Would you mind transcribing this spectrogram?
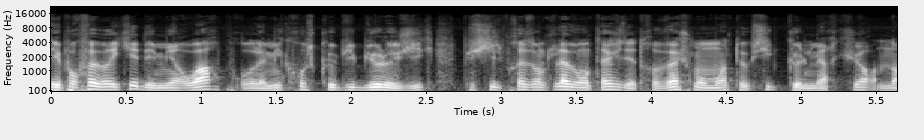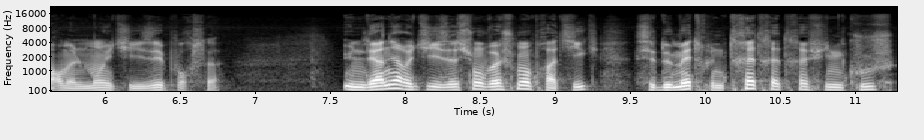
et pour fabriquer des miroirs pour la microscopie biologique, puisqu'ils présentent l'avantage d'être vachement moins toxiques que le mercure normalement utilisé pour ça. Une dernière utilisation vachement pratique, c'est de mettre une très très très fine couche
